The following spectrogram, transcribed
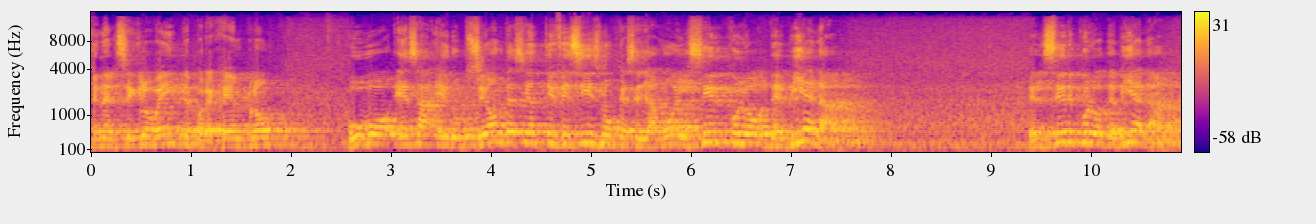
En el siglo XX, por ejemplo, hubo esa erupción de cientificismo que se llamó el Círculo de Viena. El Círculo de Viena.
